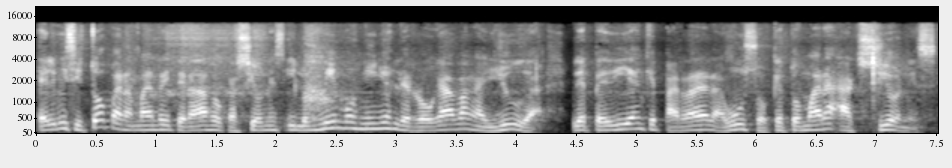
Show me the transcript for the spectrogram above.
Él visitó Panamá en reiteradas ocasiones y los mismos niños le rogaban ayuda, le pedían que parara el abuso, que tomara acciones.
